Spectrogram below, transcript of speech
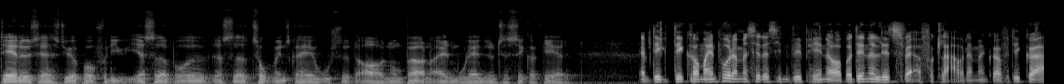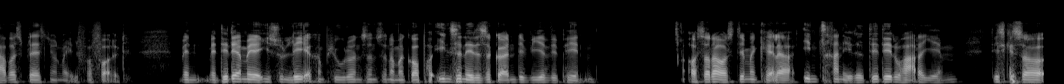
det er jeg nødt til at have styr på, fordi jeg sidder både, der sidder to mennesker her i huset og nogle børn og alt muligt andet til at segregere det? Jamen det, det kommer an på, at man sætter sin VPN op, og den er lidt svær at forklare, hvordan man gør, for det gør arbejdspladsen jo normalt for folk. Men, men det der med at isolere computeren, sådan, så når man går på internettet, så gør den det via VPN'en. Og så er der også det, man kalder intranettet. Det er det, du har derhjemme. Det skal så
